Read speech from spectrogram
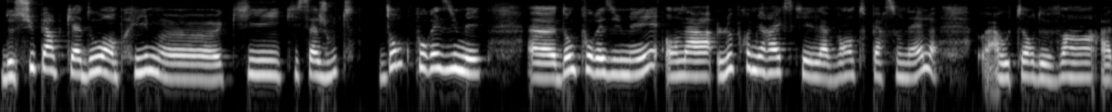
de superbes cadeaux en prime euh, qui s'ajoutent. Donc pour résumer, euh, donc pour résumer, on a le premier axe qui est la vente personnelle à hauteur de 20 à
